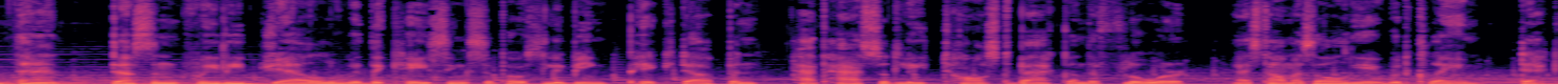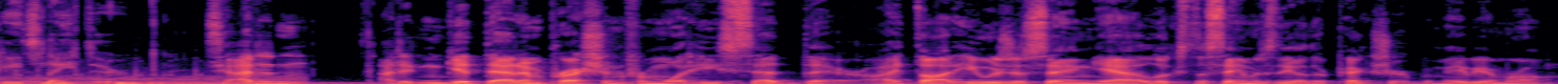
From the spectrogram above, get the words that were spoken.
That doesn't really gel with the casing supposedly being picked up and haphazardly tossed back on the floor, as Thomas Alyea would claim decades later. See, I didn't I didn't get that impression from what he said there. I thought he was just saying, yeah, it looks the same as the other picture, but maybe I'm wrong.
